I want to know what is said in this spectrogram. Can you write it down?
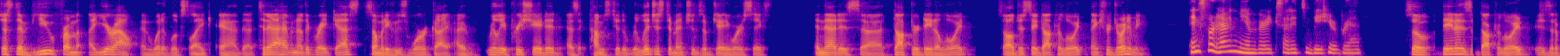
just a view from a year out and what it looks like. And uh, today I have another great guest, somebody whose work I, I, really appreciated as it comes to the religious dimensions of January 6th, and that is uh, Dr. Dana Lloyd. So I'll just say, Dr. Lloyd, thanks for joining me. Thanks for having me. I'm very excited to be here, Brad. So Dana is Dr. Lloyd is an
